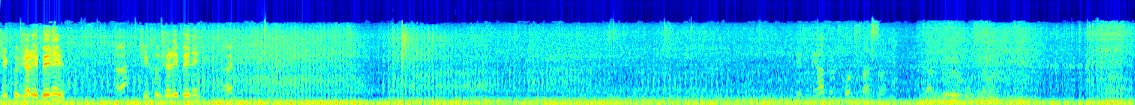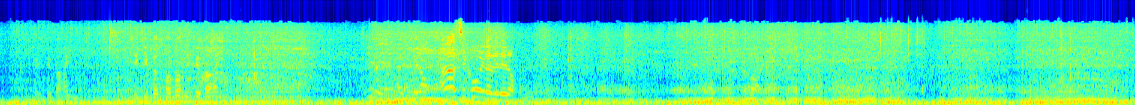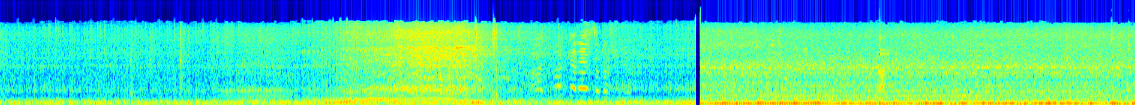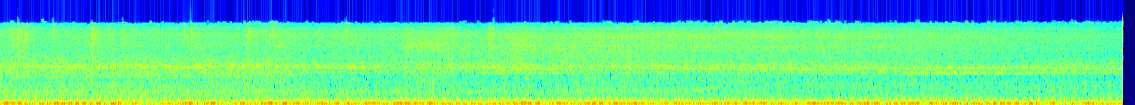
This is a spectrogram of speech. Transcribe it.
J'ai cru que j'allais béner. Hein J'ai cru que j'allais béner. Ouais. Il y a un peu trop de face. Hein. C'est un peu haut là-bas. Ah, il fait pareil. C'est qu'il passera pas, mais il fait pareil. Ah, c'est con, il avait l'élan.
